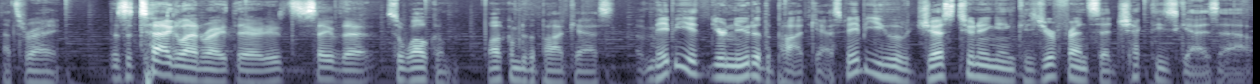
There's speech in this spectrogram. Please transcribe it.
That's right. There's a tagline right there, dude. Save that. So welcome. Welcome to the podcast. Maybe you're new to the podcast. Maybe you are just tuning in because your friend said, check these guys out.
